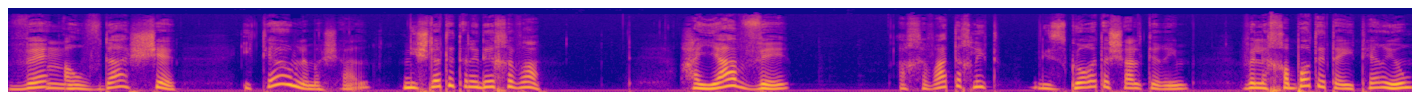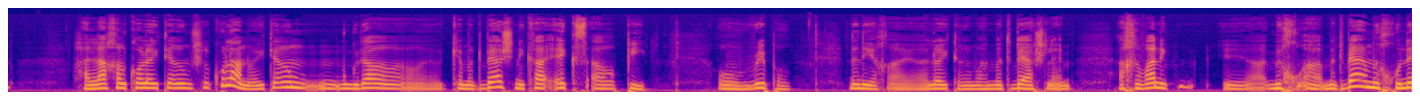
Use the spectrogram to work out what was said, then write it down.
והעובדה שאיתריום למשל נשלטת על ידי חברה. היה והחברה תחליט לסגור את השלטרים ולכבות את האיתריום, הלך על כל האיתריום של כולנו. האיתריום מוגדר אה, כמטבע שנקרא XRP, או Mhm. ריפל, נניח, אה, לא איתריום, המטבע שלהם. החברה, אה, המטבע מכונה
